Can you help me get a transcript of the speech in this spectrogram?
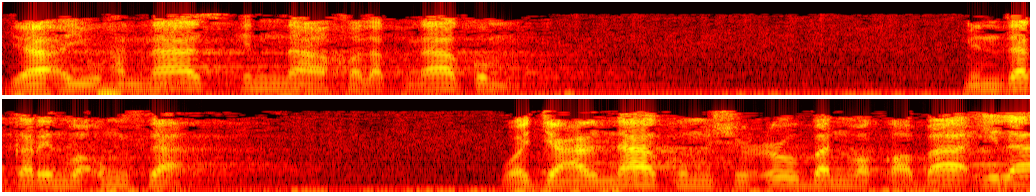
Ya ayuhan nas inna khalaqnakum min dzakarin wa untha. Waja'alnakum syu'uban wa qabaila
